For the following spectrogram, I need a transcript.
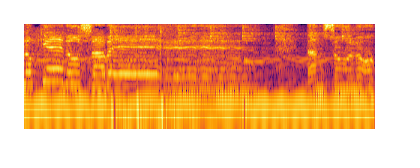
lo quiero saber, tan solo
